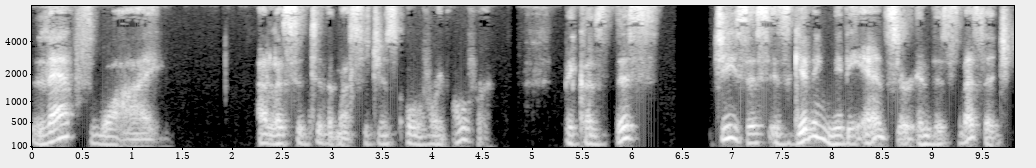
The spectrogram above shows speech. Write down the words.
That's why I listen to the messages over and over, because this Jesus is giving me the answer in this message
